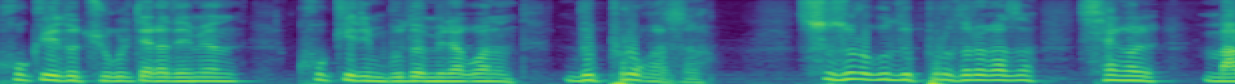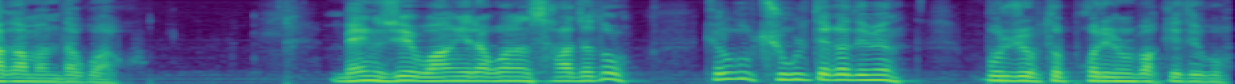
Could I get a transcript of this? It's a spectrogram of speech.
코끼리도 죽을 때가 되면 코끼리 무덤이라고 하는 늪으로 가서 스스로 그 늪으로 들어가서 생을 마감한다고 하고 맹수의 왕이라고 하는 사자도 결국 죽을 때가 되면 무리로부터 버림을 받게 되고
